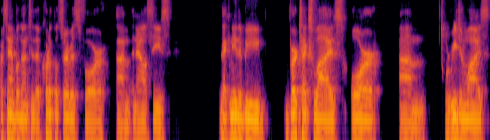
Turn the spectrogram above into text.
are sampled onto the cortical surface for um, analyses that can either be vertex wise or, um, or region wise.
